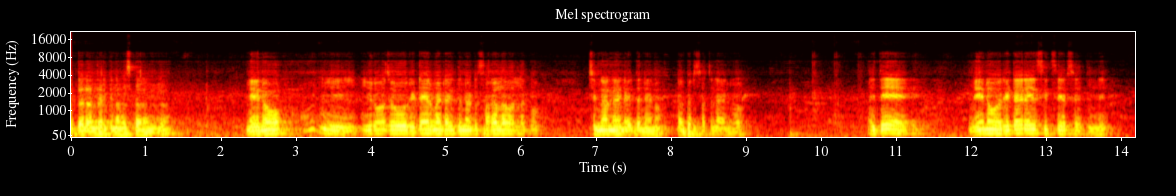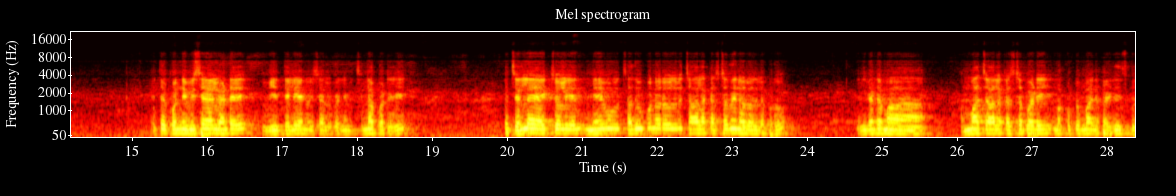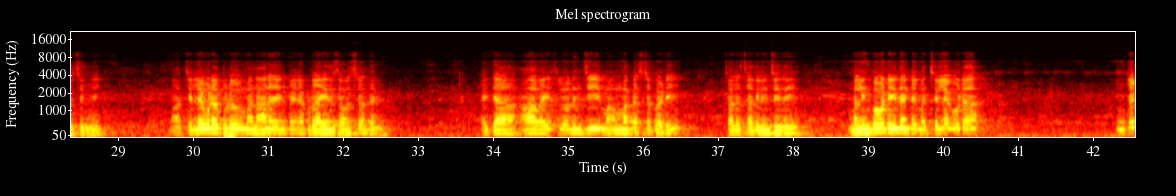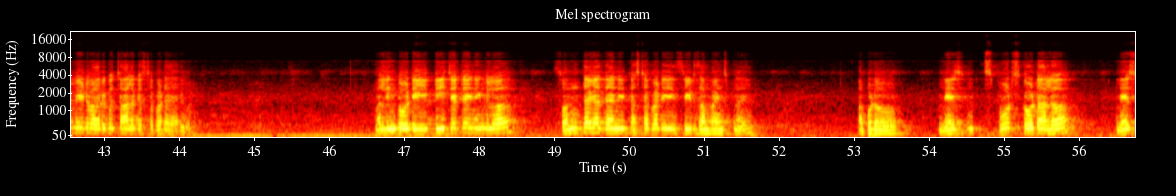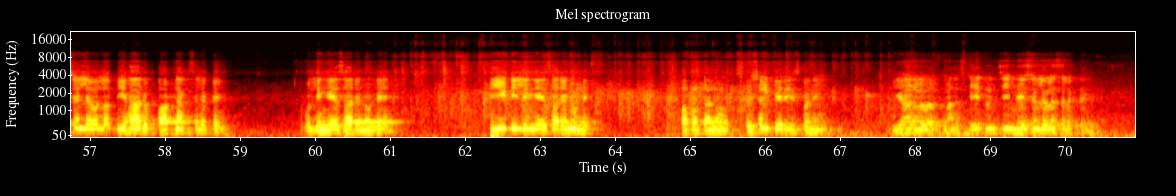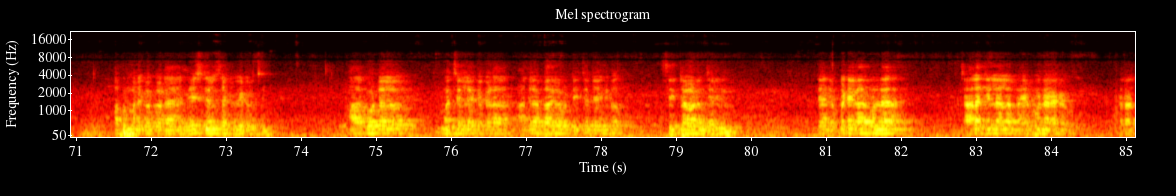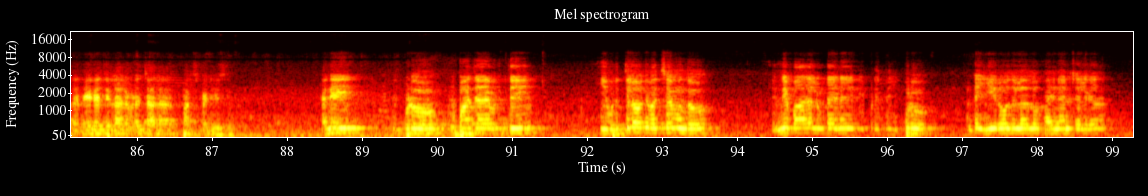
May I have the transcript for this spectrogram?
పెద్దలందరికీ నమస్కారములు. నేను ఈ ఈరోజు రిటైర్మెంట్ అవుతున్నట్టు సరళ వాళ్ళకు చిన్న అయితే నేను. నా పేరు సత్యనారాయణరావు. అయితే నేను రిటైర్ అయ్యి సిక్స్ ఇయర్స్ అవుతుంది. అయితే కొన్ని విషయాలు అంటే ఇవి తెలియని విషయాలు కొన్ని చిన్నప్పటి చెల్లె యాక్చువల్గా మేము చదువుకున్న రోజులు చాలా కష్టమైన రోజులు అప్పుడు. ఎందుకంటే మా అమ్మ చాలా కష్టపడి మా కుటుంబాన్ని పైకి తీసుకొచ్చింది. మా చెల్లె కూడా అప్పుడు మా నాన్న చనిపోయినప్పుడు ఐదు సంవత్సరాలు దాన్ని అయితే ఆ- వయసులో నుంచి మా అమ్మ కష్టపడి చాలా చదివించింది. మళ్ళీ ఇంకొకటి ఏంటంటే మా చెల్లె కూడా ఇంటర్మీడియట్ వరకు చాలా కష్టపడ్డది అది కూడా. మళ్ళీ ఇంకొకటి టీచర్ ట్రైనింగ్లో సొంతగా దాన్ని కష్టపడి సీట్ సంపాదించుకున్నది. అప్పుడు నేష్ స్పోర్ట్స్ కోటాలో నేషనల్ లెవెల్లో బీహార్ పాట్నాకు సెలెక్ట్ అయింది. అప్పుడు లింగయ్య సార్ అని ఉండే పిఈటి లింగయ్య సార్ అని ఉండే. పాపం తను స్పెషల్ కేర్ తీసుకొని బీహార్లో మన స్టేట్ నుంచి నేషనల్ లెవెల్లో సెలెక్ట్ అయింది. అప్పుడు మనకు ఒక నేషనల్ సర్టిఫికేట్ వచ్చింది. ఆ కోటాలో మా చెల్లెకి అక్కడ ఆదిలాబాద్లో టీచర్ ట్రైనింగ్లో సీట్ రావడం జరిగింది. దాని ఒక్కటే కాకుండా చాలా జిల్లాల మహబూబ్ నగర్ తర్వాత వేరే జిల్లాలో కూడా చాలా పార్టిసిపేట్ చేసింది. కానీ ఇప్పుడు ఉపాధ్యాయ వృత్తి ఈ వృత్తిలోకి వచ్చే ముందు ఎన్ని బాధలు ఉంటాయని ఇప్పుడు ఇప్పుడు అంటే ఈ రోజులలో ఫైనాన్షియల్గా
